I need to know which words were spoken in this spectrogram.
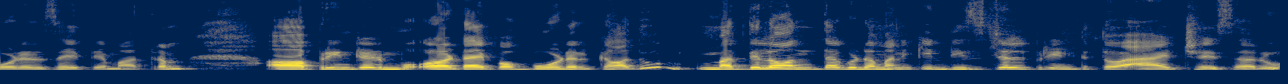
బోర్డర్స్ అయితే మాత్రం. ప్రింటెడ్ టైప్ ఆఫ్ బోర్డర్ కాదు. మధ్యలో అంతా కూడా మనకి డిజిటల్ ప్రింట్తో యాడ్ చేశారు.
